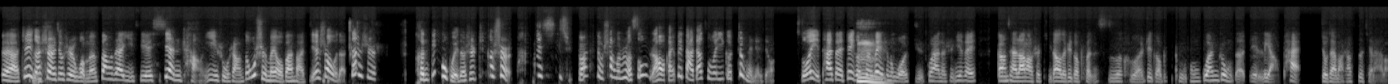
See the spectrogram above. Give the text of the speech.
对啊，这个事儿就是我们放在一些现场艺术上都是没有办法接受的。但是很吊诡的是，这个事儿他在戏曲圈就上了热搜，然后还被大家作为一个正面典型。所以他在这个事儿为什么我举出来呢？是因为刚才郎老师提到的这个粉丝和这个普通观众的这两派。就在网上撕起来了，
